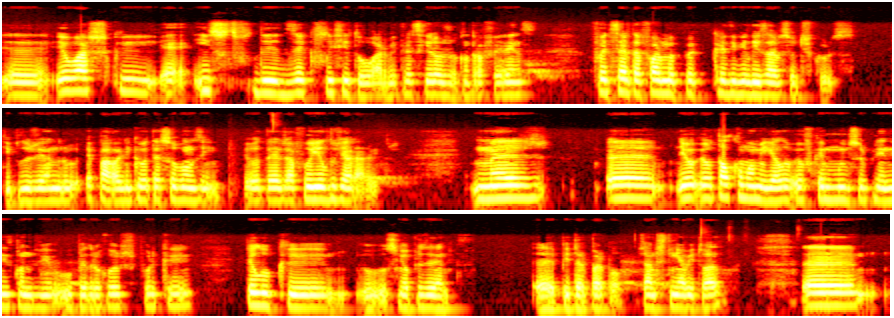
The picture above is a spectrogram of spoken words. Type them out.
Uh, eu acho que é isso de dizer que felicitou o árbitro a seguir ao jogo contra o Feirense foi de certa forma para credibilizar o seu discurso. Tipo do género, epá, olhem que eu até sou bonzinho. Eu até já fui elogiar árbitros. Mas uh, eu, eu, tal como o Miguel, eu fiquei muito surpreendido quando vi o Pedro Roxo, porque pelo que o Sr. Presidente uh, Peter Purple já nos tinha habituado, uh,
